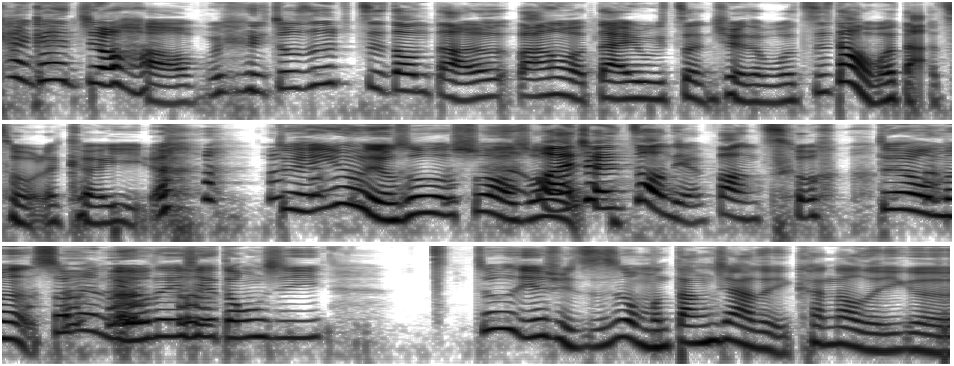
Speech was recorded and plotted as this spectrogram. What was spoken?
看看就好，不就是自动打入帮我带入正确的，我知道我打错了，可以了，对，因为有时候说老实话，完全重点放错。对啊，我们上面留的一些东西。就是也许只是我们当下的看到的一个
